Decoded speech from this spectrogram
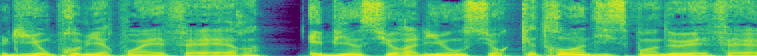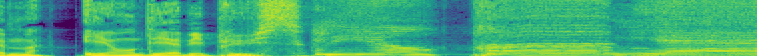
lyonpremière.fr et bien sûr à Lyon sur 90.2 FM et en DAB+. Lyon Première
